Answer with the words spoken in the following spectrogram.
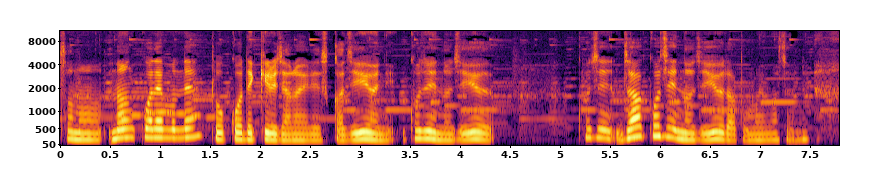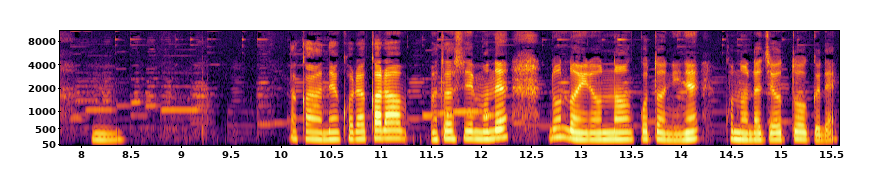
その何個でもね投稿できるじゃないですか。自由に。個人の自由。個人ザ個人の自由だと思いますよね。うん。だからねこれから私もねどんどんいろんなことにねこのラジオトークで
